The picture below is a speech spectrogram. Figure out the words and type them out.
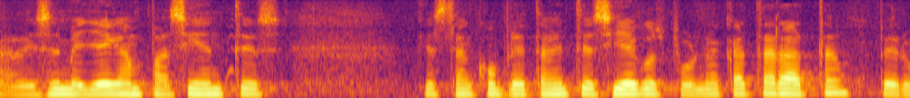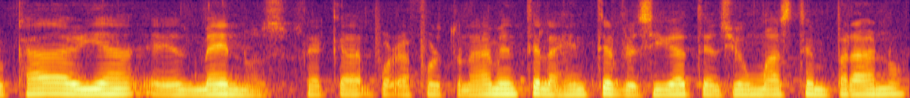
a veces me llegan pacientes que están completamente ciegos por una catarata, pero cada día es menos. afortunadamente la gente recibe atención más temprano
